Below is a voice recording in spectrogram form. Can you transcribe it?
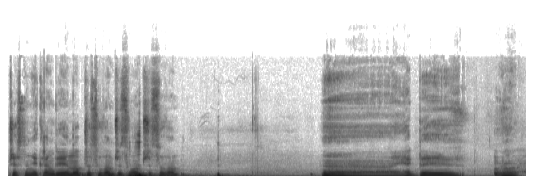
Przestań ekran gry. No przesuwam, przesuwam, przesuwam. Eee, jakby... mm.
